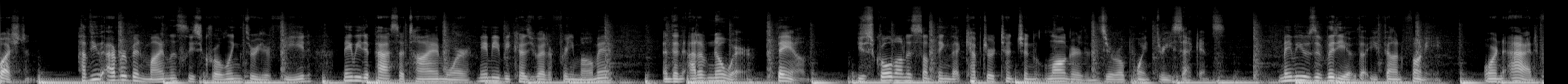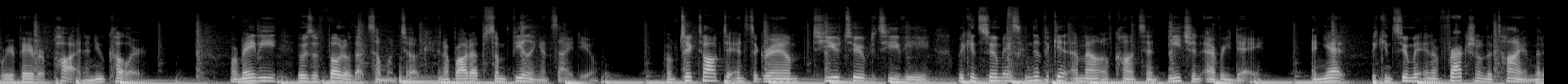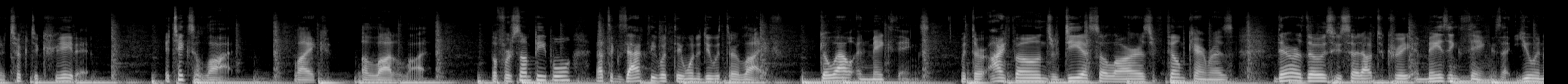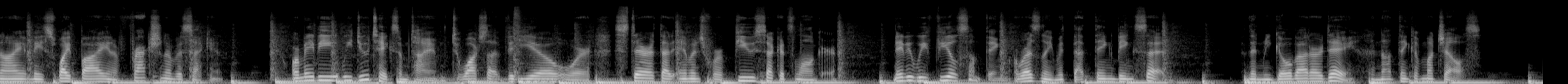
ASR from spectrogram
Question Have you ever been mindlessly scrolling through your feed, maybe to pass the time or maybe because you had a free moment, and then out of nowhere, bam, you scrolled onto something that kept your attention longer than 0.3 seconds? Maybe it was a video that you found funny, or an ad for your favorite pot in a new color. Or maybe it was a photo that someone took and it brought up some feeling inside you. From TikTok to Instagram to YouTube to TV, we consume a significant amount of content each and every day. And yet, we consume it in a fraction of the time that it took to create it. It takes a lot. Like, a lot, a lot. But for some people, that's exactly what they want to do with their life go out and make things. With their iPhones or DSLRs or film cameras, there are those who set out to create amazing things that you and I may swipe by in a fraction of a second. Or maybe we do take some time to watch that video or stare at that image for a few seconds longer. Maybe we feel something or resonate with that thing being said. Then we go about our day and not think of much else.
